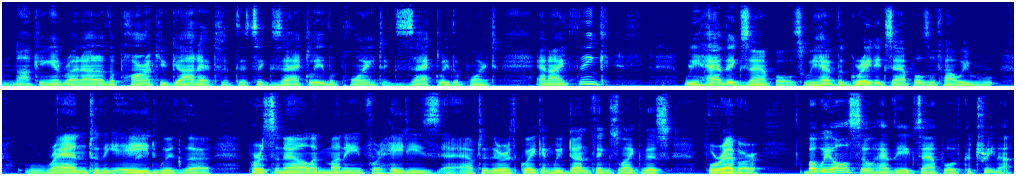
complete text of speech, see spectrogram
knocking it right out of the park. You got it. It's exactly the point. Exactly the point. And I think we have examples. We have the great examples of how we ran to the aid with uh, personnel and money for Haiti's after the earthquake, and we've done things like this forever. But we also have the example of Katrina,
